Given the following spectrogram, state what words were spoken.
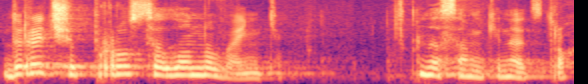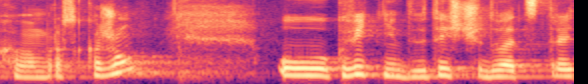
До речі, про село Новеньке. На сам кінець трохи вам розкажу. У квітні 2023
